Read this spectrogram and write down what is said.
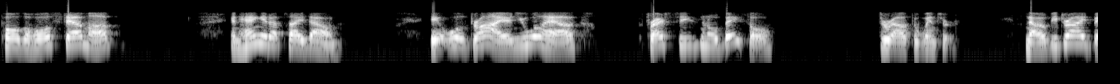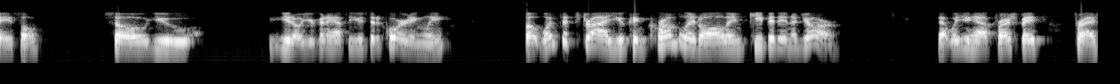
pull the whole stem up, and hang it upside down. It will dry, and you will have fresh seasonal basil throughout the winter. Now, it'll be dried basil, so you you know you're going to have to use it accordingly but once it's dry, you can crumble it all and keep it in a jar. That way you have fresh base, fresh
